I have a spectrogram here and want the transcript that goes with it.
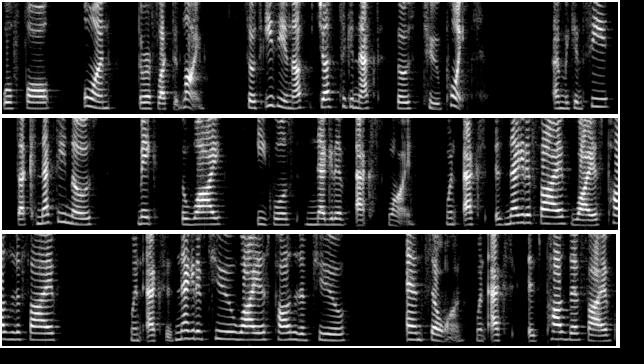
will fall on the reflected line. So it's easy enough just to connect those two points. And we can see that connecting those make the y equals negative x line. When x is negative 5, y is positive 5. When x is negative 2, y is positive 2 and so on. When x is positive 5,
